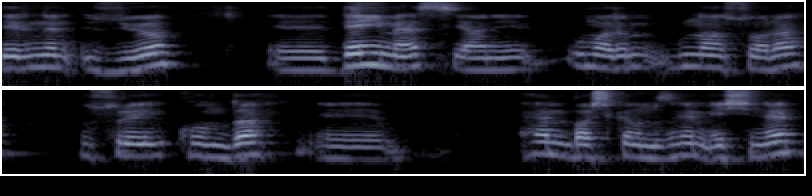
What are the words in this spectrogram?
derinden üzüyor. Değmez. Yani umarım bundan sonra bu süre konuda hem başkanımızın hem eşine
